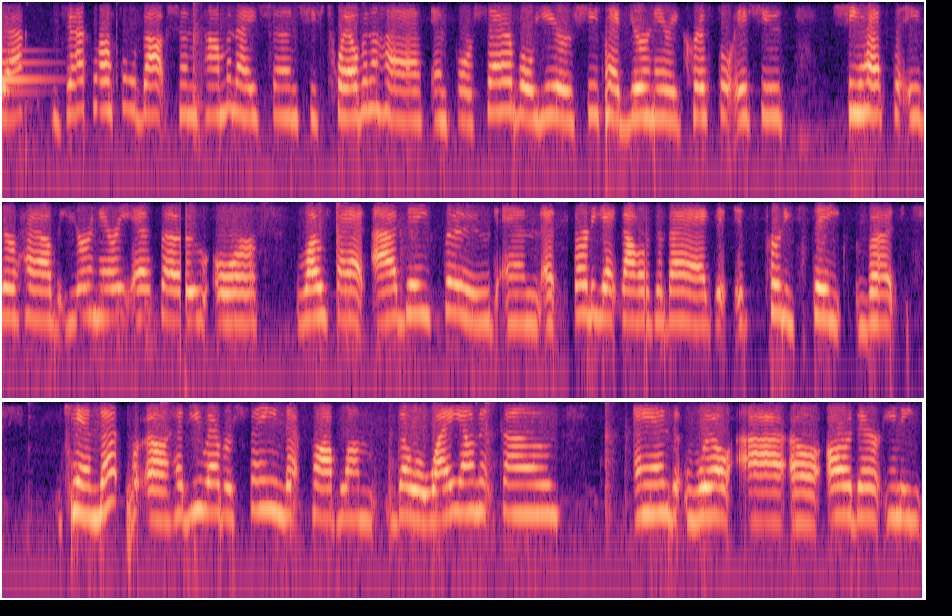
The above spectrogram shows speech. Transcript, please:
Jack Jack Russell adoption combination. She's 12 and a half, and for several years she's had urinary crystal issues. She has to either have urinary SO or low fat ID food, and at $38 a bag, it, it's pretty steep, but can that uh, have you ever seen that problem go away on its own? And will I, uh, are there any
